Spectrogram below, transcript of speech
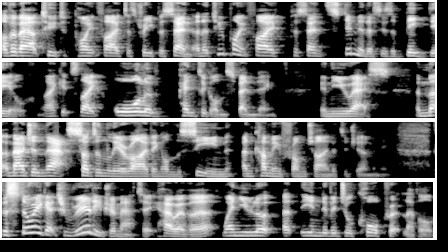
of about 2.5 to 3%. And a 2.5% stimulus is a big deal. Like it's like all of Pentagon spending in the US. Imagine that suddenly arriving on the scene and coming from China to Germany. The story gets really dramatic, however, when you look at the individual corporate level,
